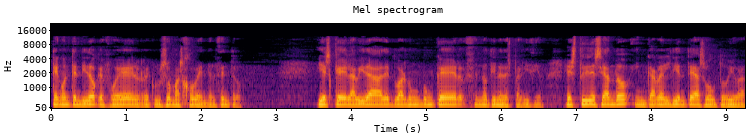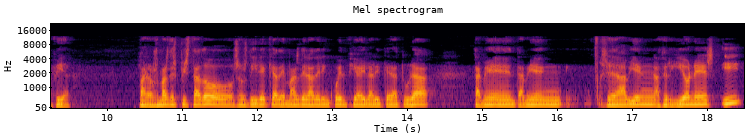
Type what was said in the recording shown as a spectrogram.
Tengo entendido que fue el recluso más joven del centro. Y es que la vida de Edward Bunker no tiene desperdicio. Estoy deseando hincarle el diente a su autobiografía. Para los más despistados os diré que además de la delincuencia y la literatura, también, también se da bien hacer guiones y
